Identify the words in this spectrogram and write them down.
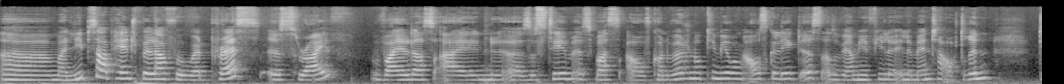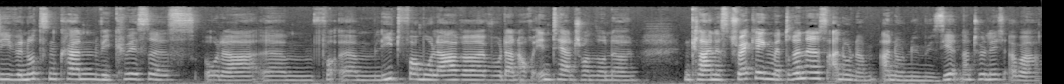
Äh, mein liebster Page-Builder für WordPress ist Thrive, weil das ein äh, System ist, was auf Conversion-Optimierung ausgelegt ist. Also wir haben hier viele Elemente auch drin, die wir nutzen können, wie Quizzes oder ähm, ähm, Lead-Formulare, wo dann auch intern schon so eine, ein kleines Tracking mit drin ist, anonym, anonymisiert natürlich, aber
